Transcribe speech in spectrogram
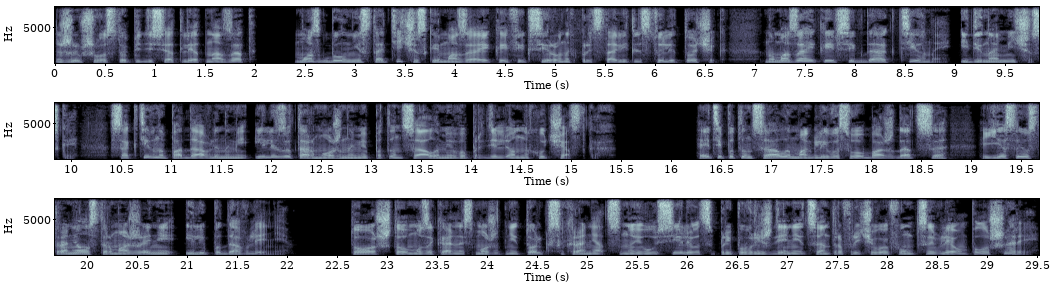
жившего 150 лет назад, мозг был не статической мозаикой фиксированных представительств или точек, но мозаикой всегда активной и динамической, с активно подавленными или заторможенными потенциалами в определенных участках. Эти потенциалы могли высвобождаться, если устранялось торможение или подавление. То, что музыкальность может не только сохраняться, но и усиливаться при повреждении центров речевой функции в левом полушарии,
